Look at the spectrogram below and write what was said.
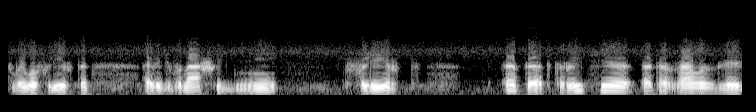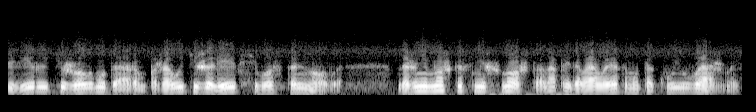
своего флирта, а ведь в наши дни флирт это открытие оказалось для Эльвиры тяжелым ударом, пожалуй, тяжелее всего остального. Даже немножко смешно, что она придавала этому такую важность.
